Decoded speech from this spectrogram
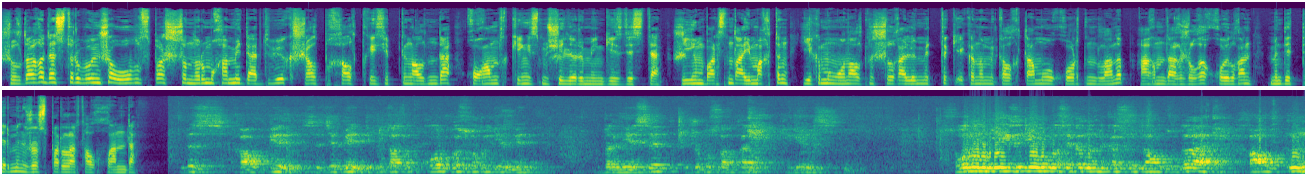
Жылдағы дәстүр бойынша облыс басшысы Нұрмұхамед Әбдібеков жалпы халықтық есептің алдында қоғамдық кеңес мүшелерімен кездесті. Жиын барысында аймақтың 2016 жылғы әлеуметтік экономикалық дамуы қорытындыланып, ағымдағы жылға қойылған міндеттер мен жоспарлар талқыланды. Біз халықпен, сіздермен, депутаттық корпус өкілдерімен бірлесіп жұмыс атқарып келеміз соның негізінде облыс экономикасын дамытуда халықтың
